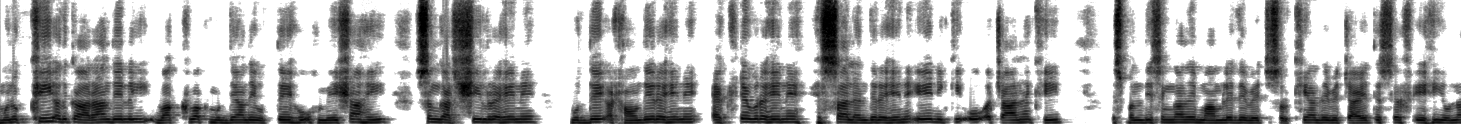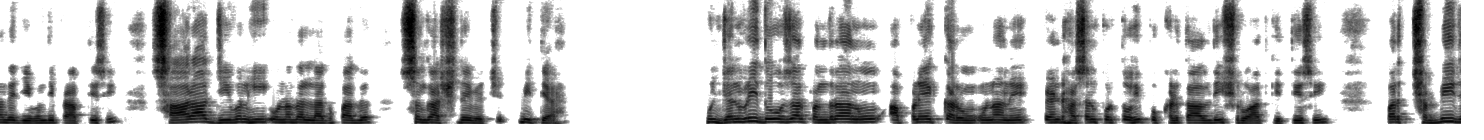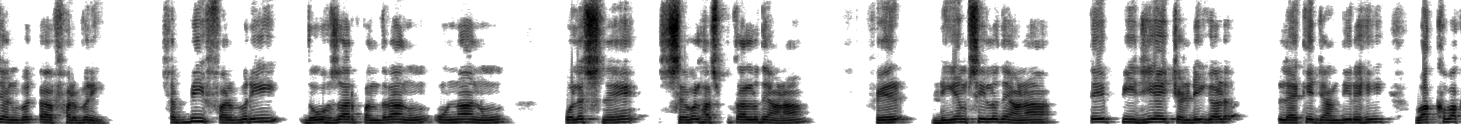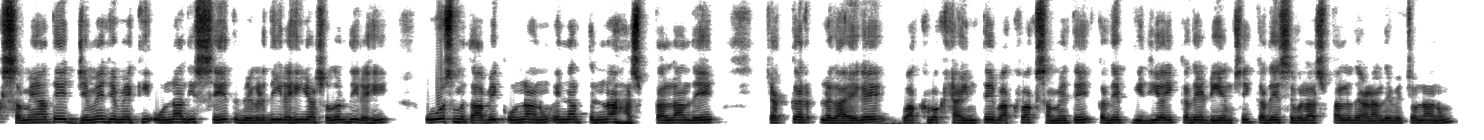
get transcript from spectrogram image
ਮਨੁੱਖੀ ਅਧਿਕਾਰਾਂ ਦੇ ਲਈ ਵੱਖ-ਵੱਖ ਮੁੱਦਿਆਂ ਦੇ ਉੱਤੇ ਉਹ ਹਮੇਸ਼ਾ ਹੀ ਸੰਘਰਸ਼ੀਲ ਰਹੇ ਨੇ, ਮੁੱਦੇ ਉਠਾਉਂਦੇ ਰਹੇ ਨੇ ਐਕਟਿਵ ਰਹੇ ਨੇ, ਹਿੱਸਾ ਲੈਂਦੇ ਰਹੇ ਨੇ। ਇਹ ਨਹੀਂ ਕਿ ਉਹ ਅਚਾਨਕ ਹੀ ਇਸ ਬੰਦੀ ਸਿੰਘਾਂ ਦੇ ਮਾਮਲੇ ਦੇ ਵਿੱਚ, ਸੁਰਖੀਆਂ ਦੇ ਵਿੱਚ ਆਏ ਤੇ ਸਿਰਫ ਇਹੀ ਉਹਨਾਂ ਦੇ ਜੀਵਨ ਦੀ ਪ੍ਰਾਪਤੀ ਸੀ। ਸਾਰਾ ਜੀਵਨ ਹੀ ਉਹਨਾਂ ਦਾ ਲਗਭਗ ਸੰਘਰਸ਼ ਦੇ ਵਿੱਚ ਬੀਤਿਆ ਹੈ। ਹੁਣ ਜਨਵਰੀ 2015 ਨੂੰ ਆਪਣੇ ਘਰੋਂ ਉਹਨਾਂ ਨੇ ਪਿੰਡ ਹਸਨਪੁਰ ਤੋਂ ਹੀ ਭੁੱਖ ਹੜਤਾਲ ਦੀ ਸ਼ੁਰੂਆਤ ਕੀਤੀ ਸੀ। ਪਰ 26 ਜਨਵਰੀ ਅ, ਫਰਵਰੀ 26 ਫਰਵਰੀ 2015 ਨੂੰ ਉਹਨਾਂ ਨੂੰ ਪੁਲਿਸ ਨੇ ਸਿਵਲ ਹਸਪਤਾਲ ਲੁਧਿਆਣਾ ਫਿਰ ਡੀਐਮਸੀ ਲੁਧਿਆਣਾ ਤੇ ਪੀਜੀਆਈ ਚੰਡੀਗੜ੍ਹ ਲੈ ਕੇ ਜਾਂਦੀ ਰਹੀ। ਵੱਖ-ਵੱਖ ਸਮਿਆਂ ਤੇ ਜਿਵੇਂ-ਜਿਵੇਂ ਕਿ ਉਹਨਾਂ ਦੀ ਸਿਹਤ ਵਿਗੜਦੀ ਰਹੀ ਜਾਂ ਸੁਧਰਦੀ ਰਹੀ ਉਸ ਮੁਤਾਬਿਕ ਉਹਨਾਂ ਨੂੰ ਇਹਨਾਂ ਤਿੰਨਾਂ ਹਸਪਤਾਲਾਂ ਦੇ ਚੱਕਰ ਲਗਾਏ ਗਏ ਵੱਖ-ਵੱਖ ਟਾਈਮ ਤੇ, ਵੱਖ-ਵੱਖ ਸਮੇਂ ਤੇ, ਕਦੇ ਪੀਜੀਆਈ ਕਦੇ ਡੀਐਮਸੀ ਕਦੇ ਸਿਵਲ ਹਸਪਤਾਲ ਲੁਧਿਆਣਾ ਦੇ ਵਿੱਚ ਉਹਨਾਂ ਨੂੰ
